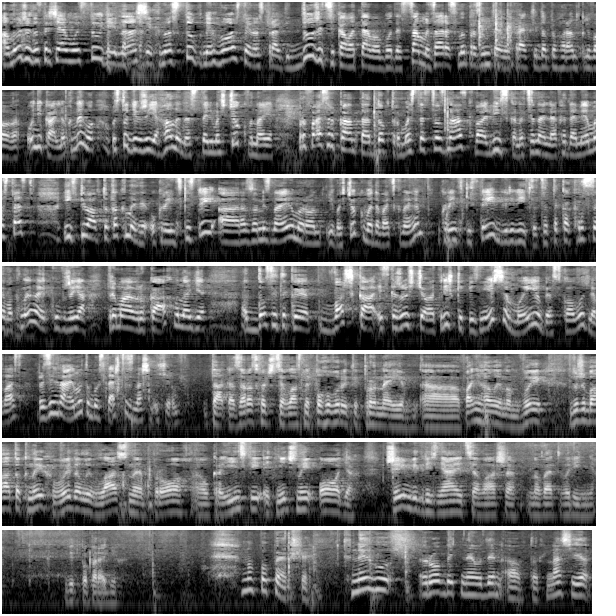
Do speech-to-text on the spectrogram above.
А ми вже зустрічаємо у студії наших наступних гостей. Насправді дуже цікава тема буде. Саме зараз ми презентуємо в проєкті Доброго ранку Львова унікальну книгу. У студії вже є Галина Стельмащук. Вона є професорка та доктор мистецтвознавства Львівська національна академія мистецтв і співавторка книги Український стрій. А разом із нею Мирон Іващук, видавець книги Український стрій. Дивіться, це така красива книга, яку вже я тримаю в руках. Вона є досить таки важка, і скажу, що трішки пізніше ми її обов'язково для вас розіграємо, тому стежте за нашим ефіром. Так, а зараз хочеться власне поговорити про неї. А, Пані Галино, ви дуже багато книг видали власне про е, український етнічний одяг. Чим відрізняється ваше нове творіння від попередніх? Ну, по-перше, книгу робить не один автор. У нас є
